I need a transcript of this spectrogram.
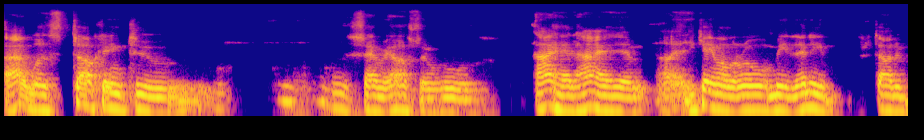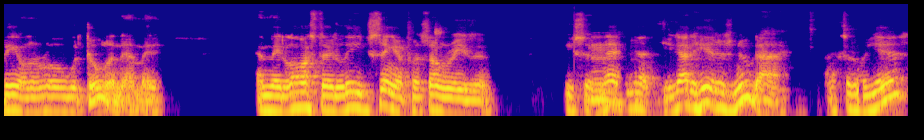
I was talking to Sammy Austin, who I had hired him. Uh, he came on the road with me. Then he started being on the road with Kool and them, and, and they lost their lead singer for some reason. He said, mm. "Man, you got to hear this new guy." I said, "Oh yes."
